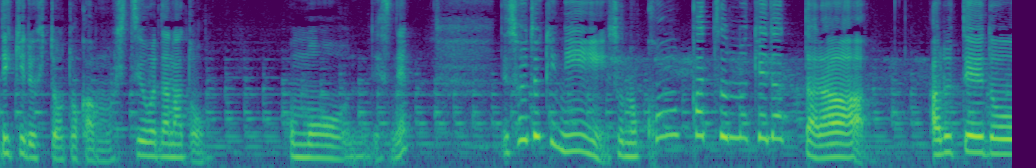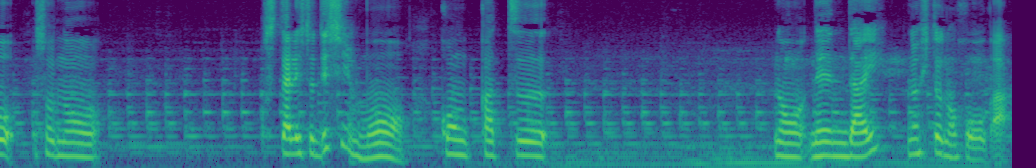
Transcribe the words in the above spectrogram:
できる人とかも必要だなと思うんですね。で、そういう時に、その婚活向けだったら、ある程度、その、スタイリスト自身も婚活の年代の人の方が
